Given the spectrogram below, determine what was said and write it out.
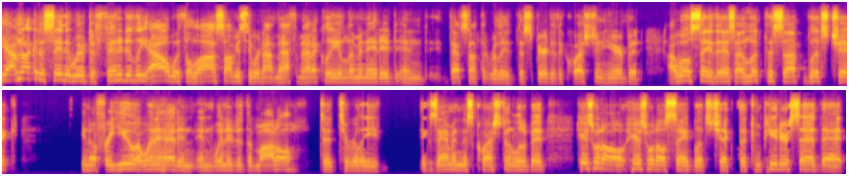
Yeah, I'm not going to say that we're definitively out with the loss. Obviously, we're not mathematically eliminated, and that's not the really the spirit of the question here. But I will say this: I looked this up, Blitz Chick. You know, for you, I went ahead and, and went into the model to to really examine this question a little bit. Here's what I'll here's what I'll say, Blitz Chick. The computer said that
